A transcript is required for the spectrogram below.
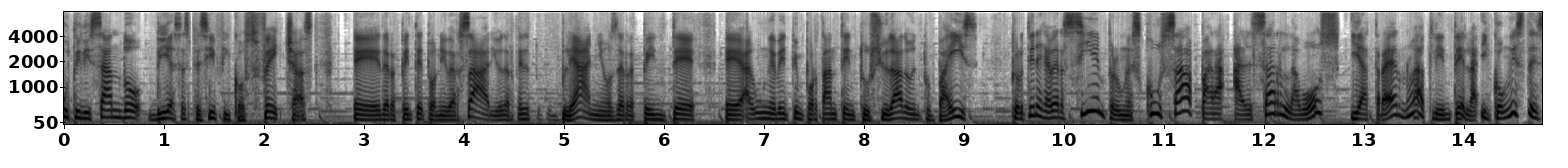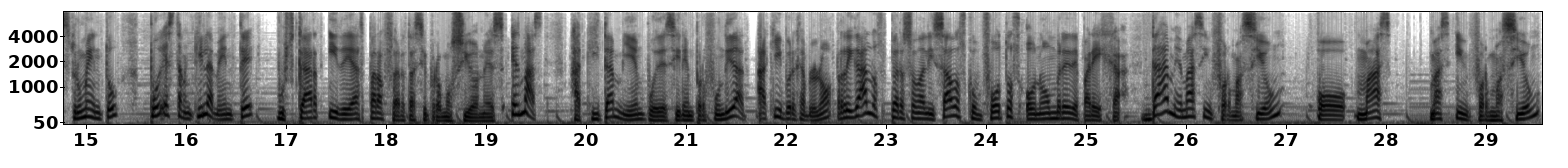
utilizando días específicos, fechas, eh, de repente tu aniversario, de repente tu cumpleaños, de repente eh, algún evento importante en tu ciudad o en tu país. Pero tiene que haber siempre una excusa para alzar la voz y atraer nueva clientela. Y con este instrumento puedes tranquilamente buscar ideas para ofertas y promociones. Es más, aquí también puedes ir en profundidad. Aquí, por ejemplo, ¿no? Regalos personalizados con fotos o nombre de pareja. Dame más información o más más información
